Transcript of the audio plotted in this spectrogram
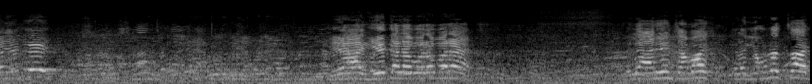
अजय. हे आ, घे त्याला बरोबर आहे. त्याला आर्यन शाबास. त्याला घेऊनच चाल.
